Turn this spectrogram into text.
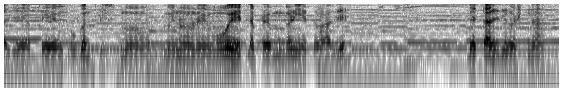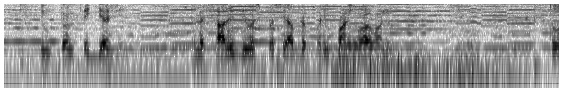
આજે આપણે ઓગણત્રીસમો મહિનો ને એમ હોય એટલે આપણે એમ ગણીએ તો આજે બેતાલીસ દિવસના જેવું તલ થઈ ગયા છે. એટલે ચાલીસ દિવસ પછી આપણે ફરી પાણી વાળવાનું. તો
